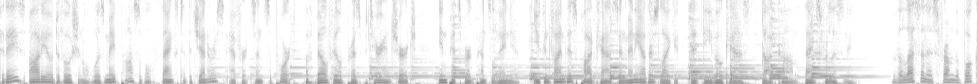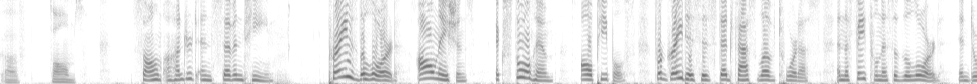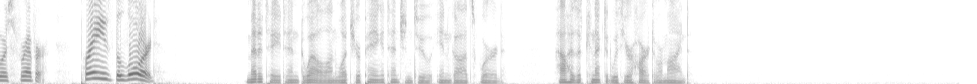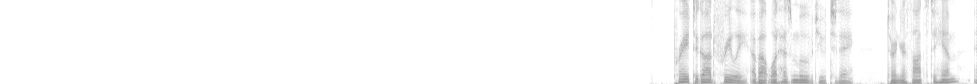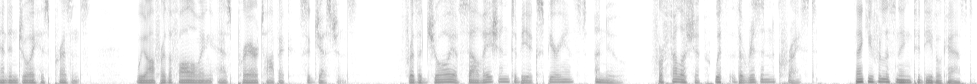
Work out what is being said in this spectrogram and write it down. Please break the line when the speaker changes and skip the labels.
Today's audio devotional was made possible thanks to the generous efforts and support of Bellefield Presbyterian Church in Pittsburgh, Pennsylvania. You can find this podcast and many others like it at devocast.com. Thanks for listening. The lesson is from the book of Psalms.
Psalm 117 Praise the Lord, all nations, extol him, all peoples, for great is his steadfast love toward us, and the faithfulness of the Lord endures forever. Praise the Lord!
Meditate and dwell on what you're paying attention to in God's Word. How has it connected with your heart or mind? Pray to God freely about what has moved you today. Turn your thoughts to Him and enjoy His presence. We offer the following as prayer topic suggestions for the joy of salvation to be experienced anew, for fellowship with the risen Christ. Thank you for listening to DevoCast.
